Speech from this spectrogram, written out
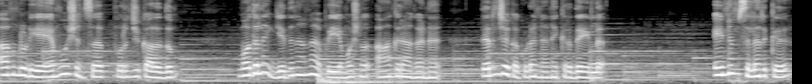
அவங்களுடைய எமோஷன்ஸை புரிஞ்சுக்காததும் முதல்ல எதனால அப்படி எமோஷனல் ஆகுறாங்கன்னு தெரிஞ்சுக்க கூட நினைக்கிறதே இல்லை. இன்னும் சிலருக்கு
